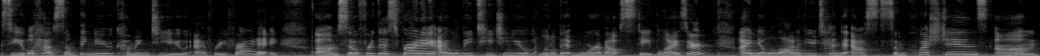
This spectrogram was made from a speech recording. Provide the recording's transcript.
So you will have something new coming to you every Friday. Um, so for this Friday, I will be teaching you a little bit more about stabilizer. I know a lot of you tend to ask some questions um,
